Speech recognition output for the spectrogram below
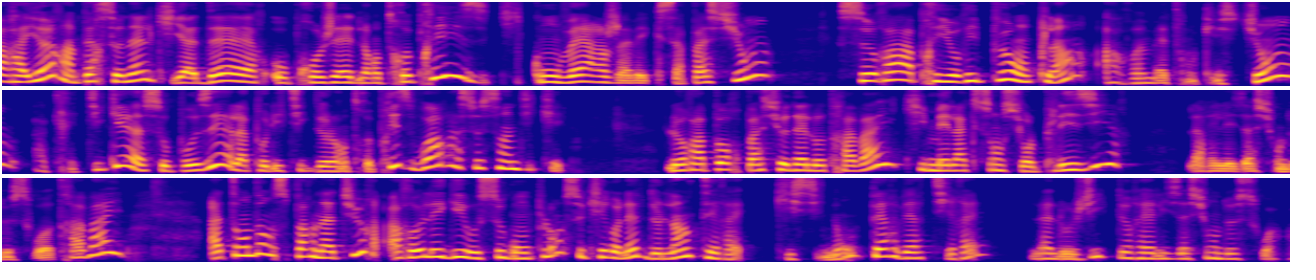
Par ailleurs, un personnel qui adhère au projet de l'entreprise, qui converge avec sa passion, sera a priori peu enclin à remettre en question, à critiquer, à s'opposer à la politique de l'entreprise, voire à se syndiquer. Le rapport passionnel au travail, qui met l'accent sur le plaisir, la réalisation de soi au travail, a tendance par nature à reléguer au second plan ce qui relève de l'intérêt, qui sinon pervertirait la logique de réalisation de soi.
